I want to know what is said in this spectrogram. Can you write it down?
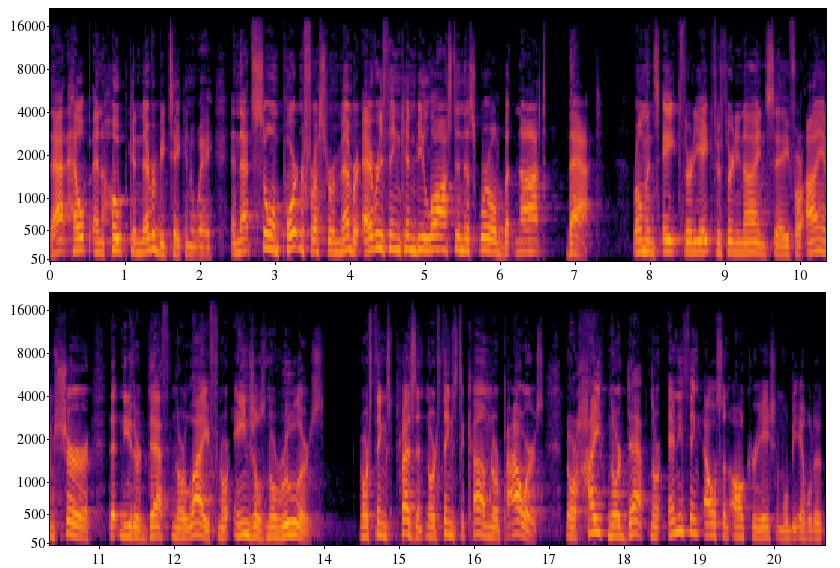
that help and hope can never be taken away. And that's so important for us to remember. Everything can be lost in this world, but not that. Romans 8, 38 through 39 say, For I am sure that neither death, nor life, nor angels, nor rulers, nor things present, nor things to come, nor powers, nor height, nor depth, nor anything else in all creation will be able to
